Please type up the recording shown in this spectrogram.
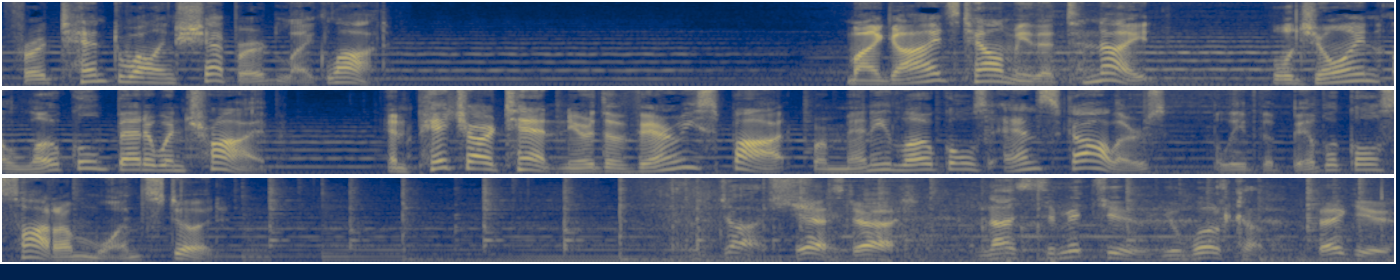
for a tent dwelling shepherd like Lot. My guides tell me that tonight we'll join a local Bedouin tribe and pitch our tent near the very spot where many locals and scholars believe the biblical Sodom once stood. Josh. Yes, Josh. Nice to meet you. You're welcome. Thank you.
